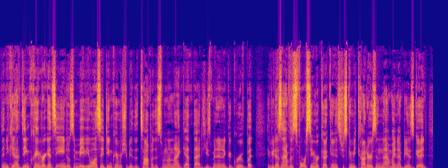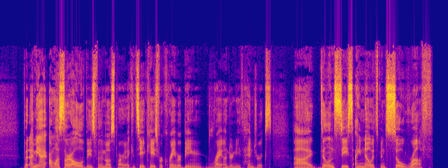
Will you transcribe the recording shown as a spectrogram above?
Then you can have Dean Kremer against the Angels, and maybe you want to say Dean Kremer should be at the top of this one, and I get that. He's been in a good groove, but if he doesn't have his four seamer cooking, it's just going to be cutters, and that might not be as good. But I mean, I, I want to start all of these for the most part. I can see a case for Kremer being right underneath Hendricks. Uh, Dylan Cease, I know it's been so rough.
